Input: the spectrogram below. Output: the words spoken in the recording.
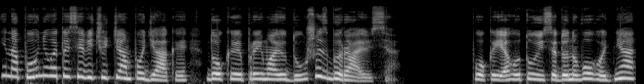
і наповнюватися відчуттям подяки, доки приймаю душ і збираюся. Поки я готуюся до нового дня,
